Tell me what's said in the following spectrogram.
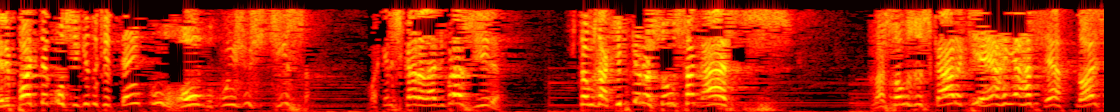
Ele pode ter conseguido o que tem com roubo, com injustiça. Como aqueles caras lá de Brasília. Estamos aqui porque nós somos sagazes. Nós somos os caras que erram e erram certo. Nós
